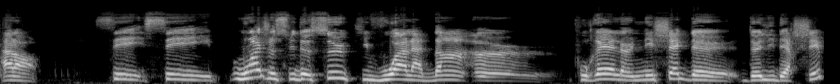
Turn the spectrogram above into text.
Alors, c'est, c'est, moi, je suis de ceux qui voient là-dedans un, pour elle un échec de, de leadership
